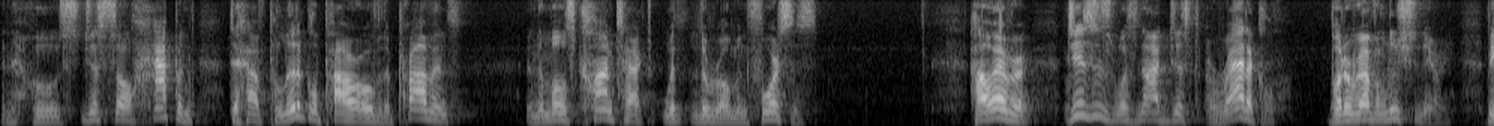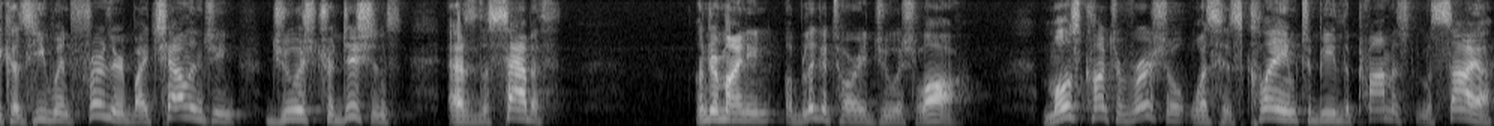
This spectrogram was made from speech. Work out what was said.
and who just so happened to have political power over the province and the most contact with the Roman forces. However, Jesus was not just a radical, but a revolutionary because he went further by challenging Jewish traditions as the Sabbath, undermining obligatory Jewish law. Most controversial was his claim to be the promised Messiah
